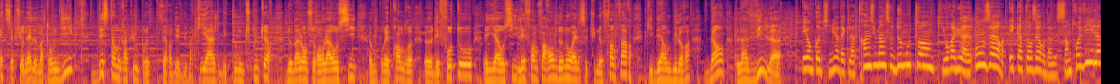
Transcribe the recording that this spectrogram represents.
exceptionnelle, m'a-t-on dit. Des stands gratuits, vous pourrez faire du maquillage, des sculpteurs de ballons seront là aussi. Vous pourrez prendre euh, des photos. Il y a aussi les fanfarons de Noël. C'est une fanfare qui déambulera dans la ville. Et on continue avec la transhumance de moutons qui aura lieu à 11h et 14h dans le centre-ville.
